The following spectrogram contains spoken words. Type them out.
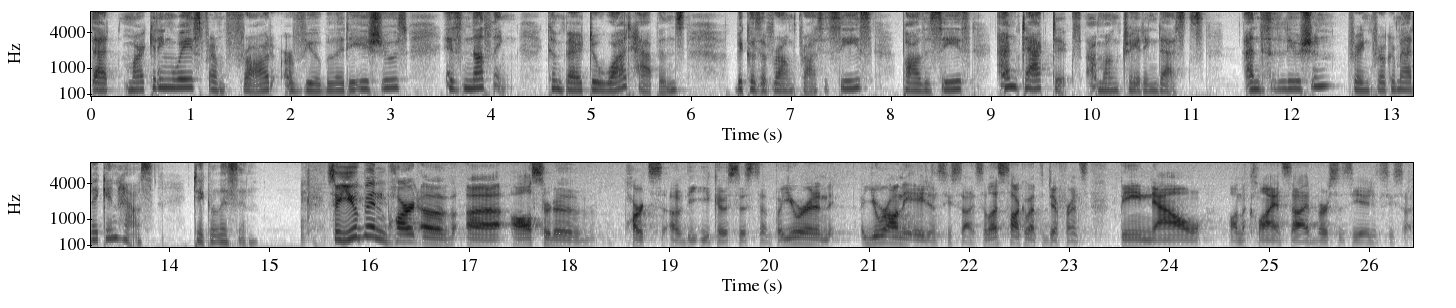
that marketing waste from fraud or viewability issues is nothing compared to what happens because of wrong processes, policies, and tactics among trading desks. And the solution? Bring programmatic in house. Take a listen. So you've been part of uh, all sort of parts of the ecosystem, but you were in you were on the agency side. So let's talk about the difference being now on the client side versus the agency side?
